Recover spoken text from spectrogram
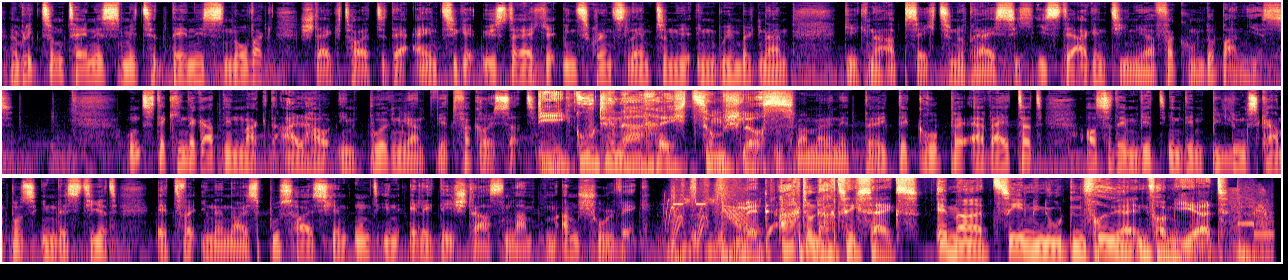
Ein Blick zum Tennis mit Dennis Novak steigt heute der einzige Österreicher ins Grand Slam Turnier in Wimbledon ein. Gegner ab 16.30 Uhr ist der Argentinier Facundo Bagnis. Und der Kindergarten in Markt Allhau im Burgenland wird vergrößert. Die gute Nachricht zum Und Schluss. zwar mal eine dritte Gruppe erweitert. Außerdem wird in den Bildungscampus investiert, etwa in ein neues Bushäuschen und in LED-Straßenlampen am Schulweg. Mit 88.6 immer 10 Minuten früher informiert.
